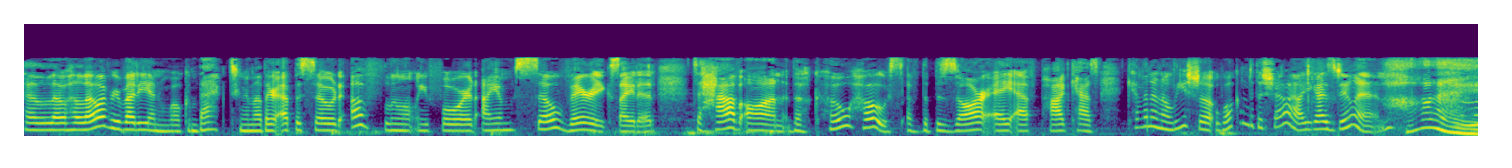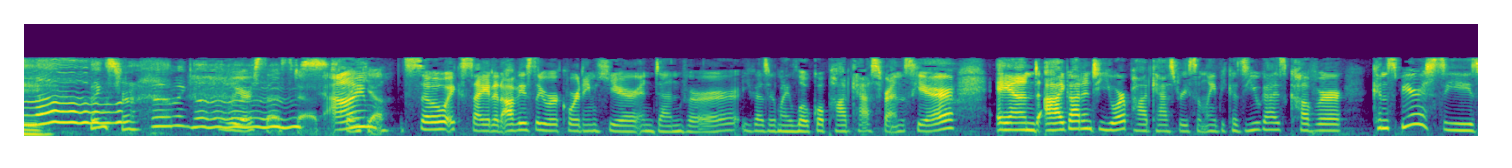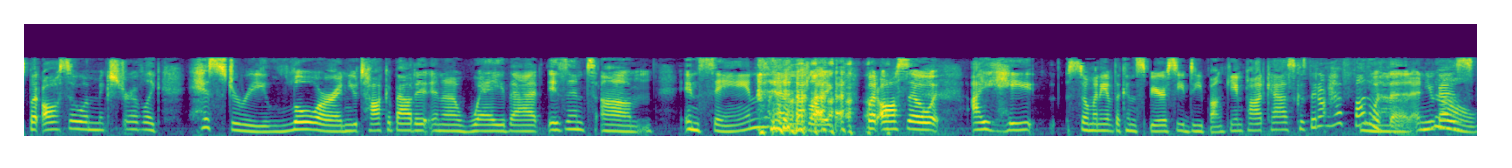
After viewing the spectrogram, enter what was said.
Hello, hello, everybody, and welcome back to another episode of Fluently Forward. I am so very excited to have on the co hosts of the Bizarre AF podcast, Kevin and Alicia. Welcome to the show. How you guys doing? Hi. Hello. Thanks for having us. We are so stoked. Thank I'm you. so excited. Obviously, we're recording here in Denver. You guys are my local podcast friends here. And I got into your podcast recently because you guys cover conspiracies, but also a mixture of like history, lore, and you talk about it in a way that isn't um, insane and like, but also I hate so many of the conspiracy debunking podcasts because they don't have fun with it, and you guys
